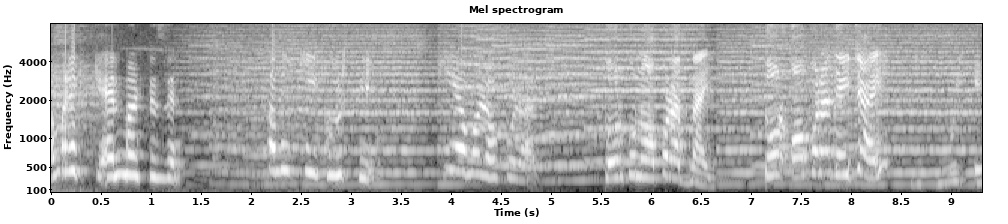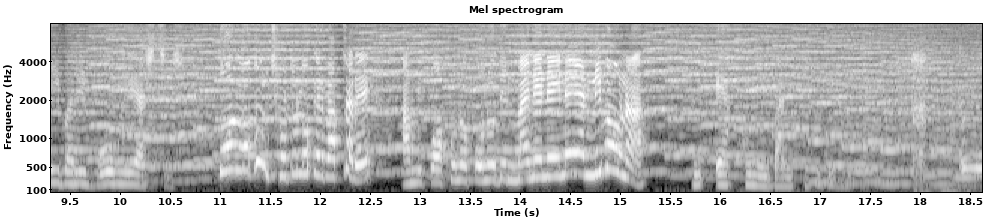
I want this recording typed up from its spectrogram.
আমারে কেন মারতেছেন? আমি কি করছি? কি আমার অপরাধ? তোর কোনো অপরাধ নাই। তোর অপরাধ এইটাই এই বাড়ির বউ হয়ে আসছিস তোর মতন ছোট লোকের বাচ্চারে আমি কখনো কোনোদিন মাইনে নেই নাই আর নিবও না তুই এখন এই বাড়ি থেকে বের হয়ে যা। তুমি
